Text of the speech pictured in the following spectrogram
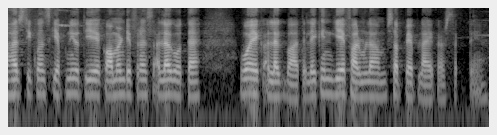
हर सीक्वेंस की अपनी होती है कॉमन डिफरेंस अलग होता है, वो एक अलग बात है, लेकिन ये फार्मूला हम सब पे अप्लाई कर सकते हैं।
